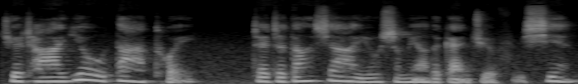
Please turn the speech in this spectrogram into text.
觉察右大腿在这当下有什么样的感觉浮现？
